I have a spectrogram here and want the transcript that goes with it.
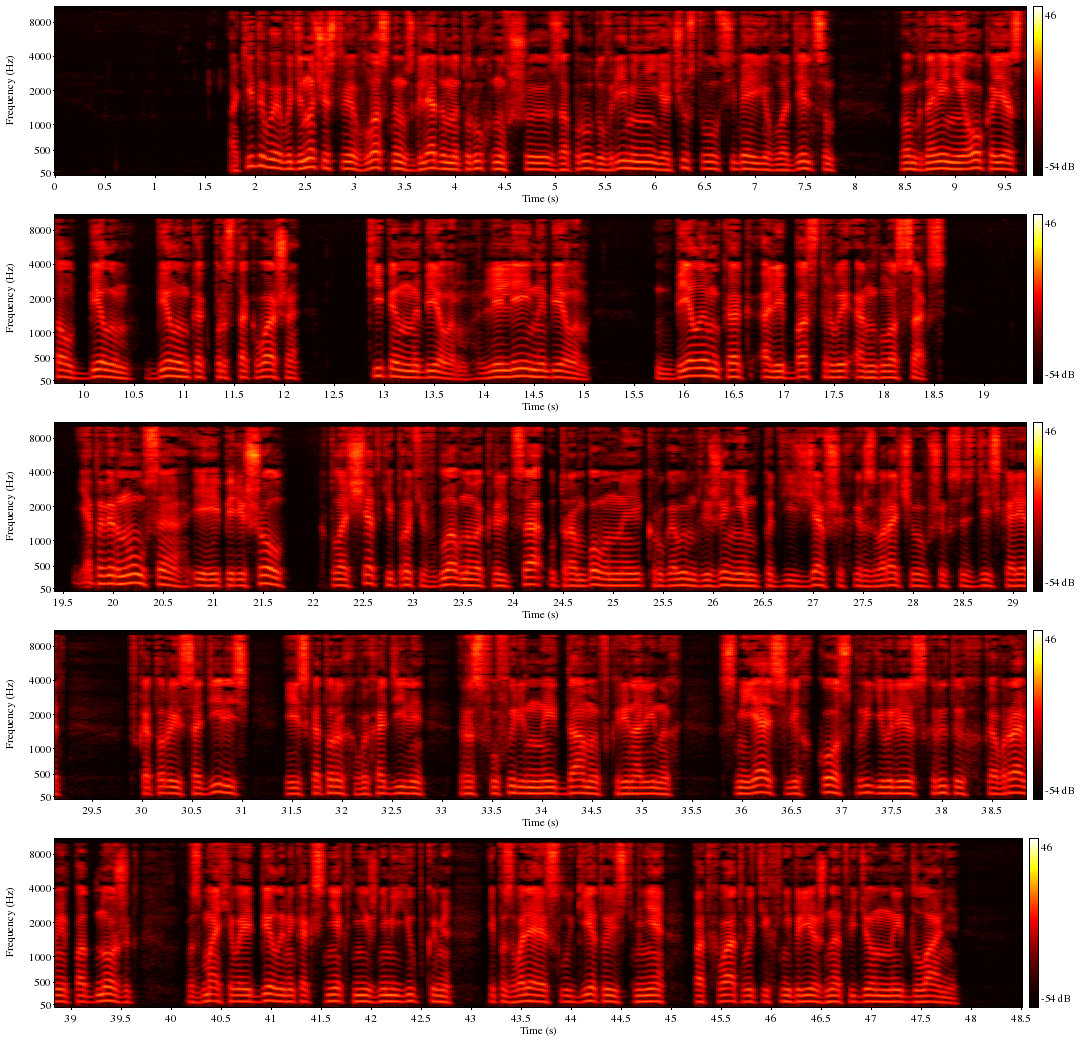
Окидывая в одиночестве властным взглядом эту рухнувшую за пруду времени, я чувствовал себя ее владельцем. Во мгновение ока я стал белым, белым, как простокваша, кипенно-белым, лилейно-белым, белым, как алебастровый англосакс. Я повернулся и перешел к площадке против главного крыльца, утрамбованной круговым движением подъезжавших и разворачивавшихся здесь карет, в которые садились и из которых выходили расфуфыренные дамы в кринолинах, смеясь, легко спрыгивали скрытых коврами подножек, взмахивая белыми, как снег, нижними юбками и позволяя слуге, то есть мне, подхватывать их небрежно отведенные длани.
